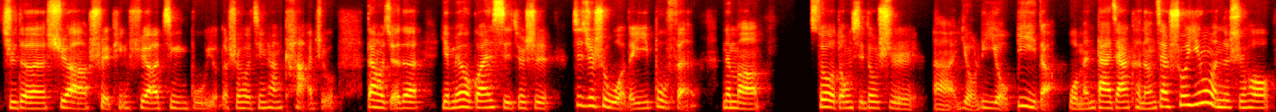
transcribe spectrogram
值得需要水平需要进步，有的时候经常卡住，但我觉得也没有关系，就是这就是我的一部分。那么所有东西都是呃有利有弊的。我们大家可能在说英文的时候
